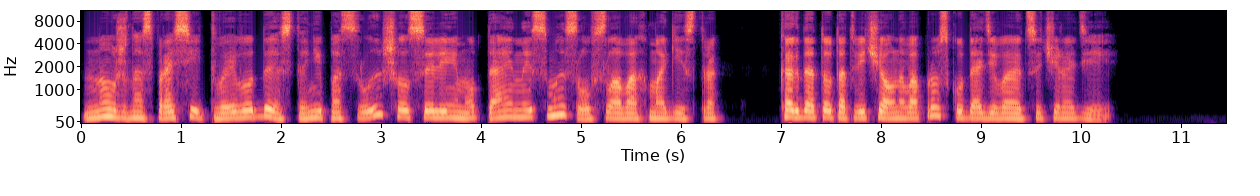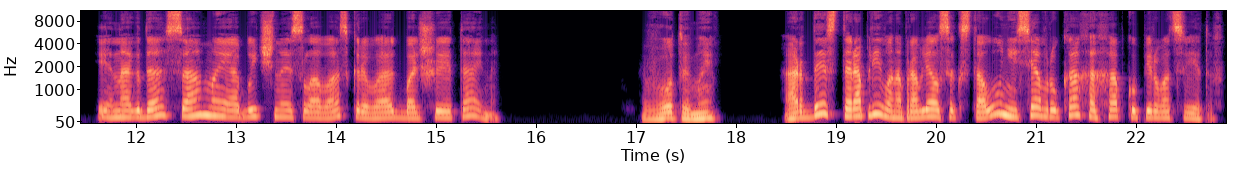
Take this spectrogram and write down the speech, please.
Нужно спросить твоего Деста, не послышался ли ему тайный смысл в словах магистра, когда тот отвечал на вопрос, куда деваются чародеи. Иногда самые обычные слова скрывают большие тайны. Вот и мы. Ардес торопливо направлялся к столу, неся в руках охапку первоцветов.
